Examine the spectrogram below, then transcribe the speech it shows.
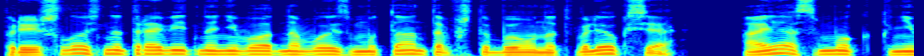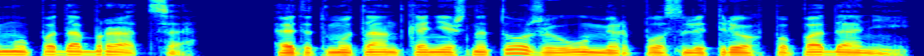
Пришлось натравить на него одного из мутантов, чтобы он отвлекся, а я смог к нему подобраться. Этот мутант, конечно, тоже умер после трех попаданий,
